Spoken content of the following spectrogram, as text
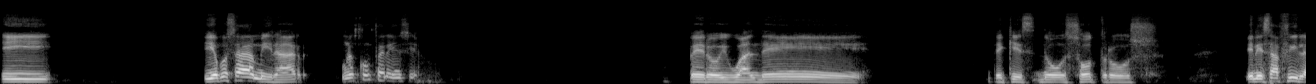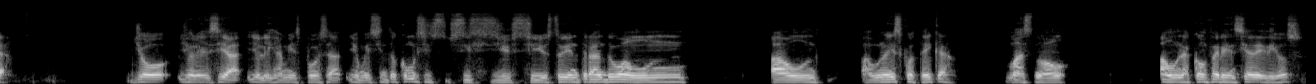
y íbamos a mirar una conferencia, pero igual de, de que nosotros, en esa fila, yo, yo le decía, yo le dije a mi esposa, yo me siento como si, si, si, yo estoy entrando a un, a un, a una discoteca, más no a una conferencia de Dios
